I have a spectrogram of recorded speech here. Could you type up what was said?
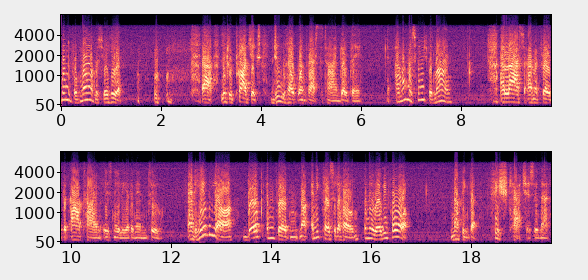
wonderful, marvelous, you're here. ah, little projects do help one pass the time, don't they? I'm almost finished with mine. Alas, I'm afraid that our time is nearly at an end, too. And here we are, Burke and Virdon, not any closer to home than they were before. Nothing but fish catchers in that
